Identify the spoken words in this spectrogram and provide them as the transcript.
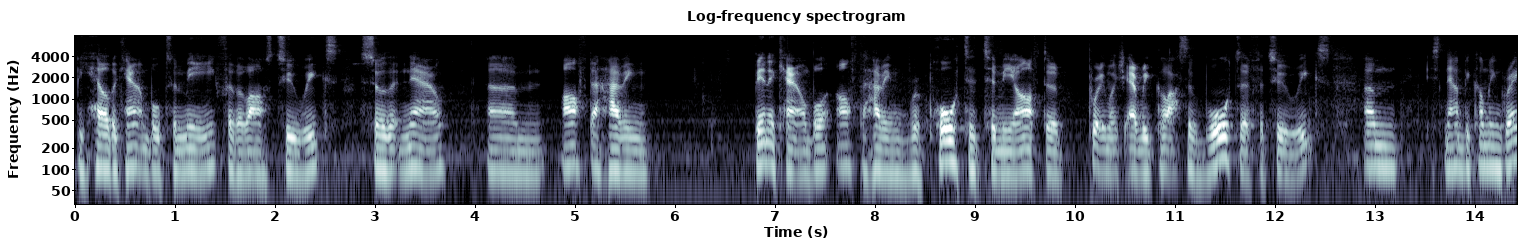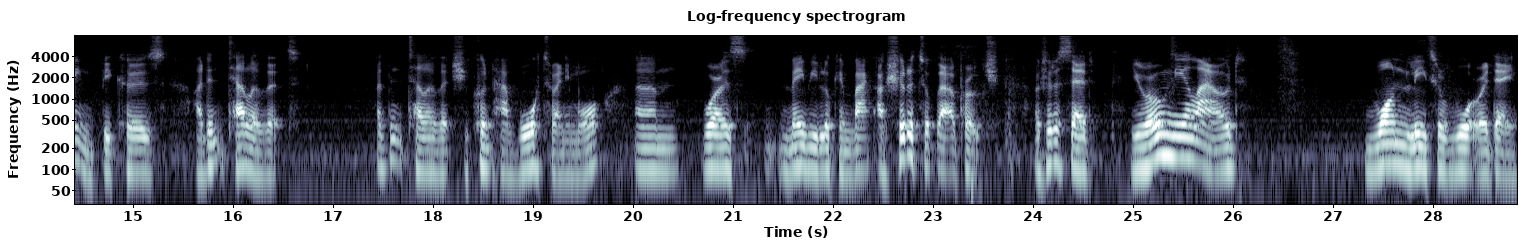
be held accountable to me for the last two weeks, so that now, um, after having been accountable, after having reported to me after pretty much every glass of water for two weeks, um, it's now become ingrained because I didn't tell her that I didn't tell her that she couldn't have water anymore. Um, whereas maybe looking back, I should have took that approach. I should have said, you're only allowed one litre of water a day.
